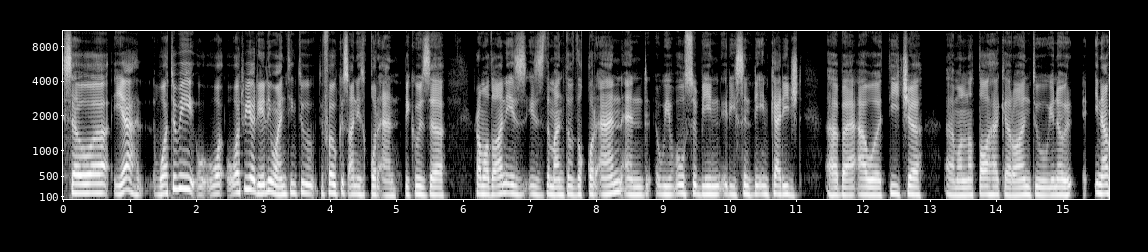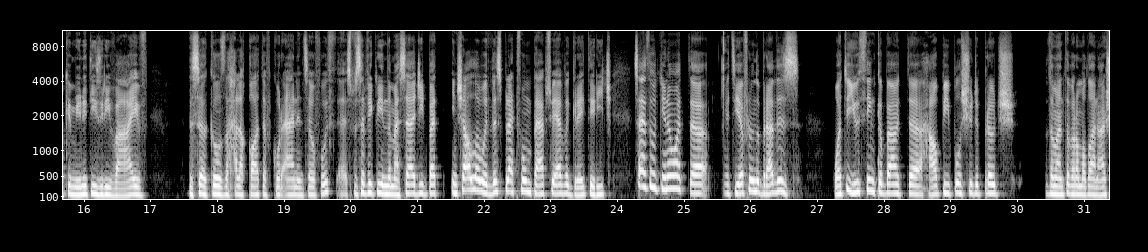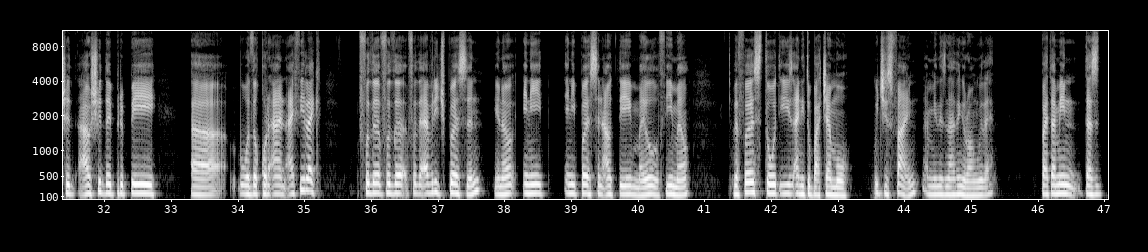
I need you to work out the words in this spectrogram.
So uh, yeah, what do we what, what we are really wanting to to focus on is Quran because uh, Ramadan is is the month of the Quran, and we've also been recently encouraged uh, by our teacher uh, Maulana Taha Karan to you know in our communities revive the circles, the halaqat of Quran and so forth, uh, specifically in the masajid. But inshallah, with this platform, perhaps we have a greater reach. So I thought, you know what, uh, let's hear from the brothers. What do you think about uh, how people should approach the month of Ramadan? How should how should they prepare uh, with the Quran? I feel like for the for the for the average person, you know, any any person out there, male or female, the first thought is I need to bacha more, which is fine. I mean, there's nothing wrong with that. But I mean, does it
